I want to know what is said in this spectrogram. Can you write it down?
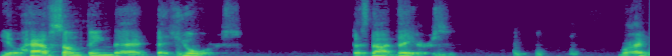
you know, have something that that's yours. That's not theirs. Right?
